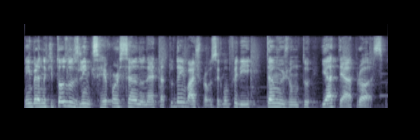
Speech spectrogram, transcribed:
Lembrando que todos os links, reforçando, né, tá tudo aí embaixo para você conferir. Tamo junto e até a próxima.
